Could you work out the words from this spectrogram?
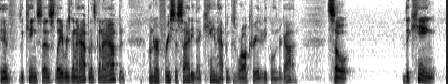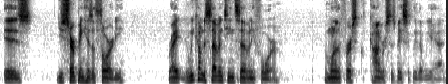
If the king says slavery is going to happen, it's going to happen. Under a free society, that can happen because we're all created equal under God. So the king is usurping his authority, right? And we come to 1774, and one of the first congresses basically that we had.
